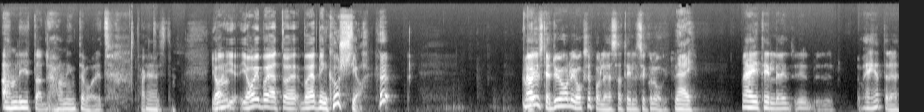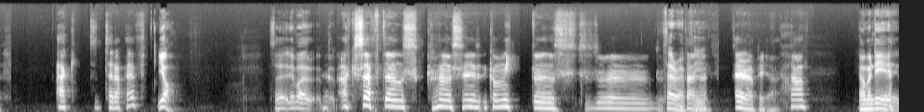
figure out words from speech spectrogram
anlitad. Har han inte varit. faktiskt. Jag, Mm. jag, jag har ju börjat, eh, börjat min kurs, ja. Ja, just det. Du håller ju också på att läsa till psykolog. Nej. Nej, till... eh, eh, Vad heter det? Aktterapeut? Ja. Så det var... Acceptance, consi- committance, eh, Therapy. Therapy, ja. ja. Ja, men det är,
